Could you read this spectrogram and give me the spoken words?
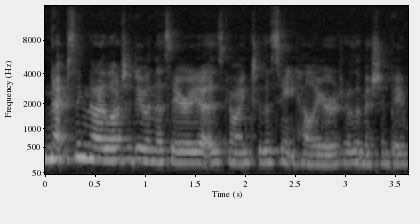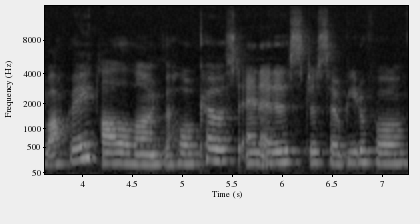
Next thing that I love to do in this area is going to the St. Heliers or the Mission Bay Walkway all along the whole coast and it is just so beautiful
